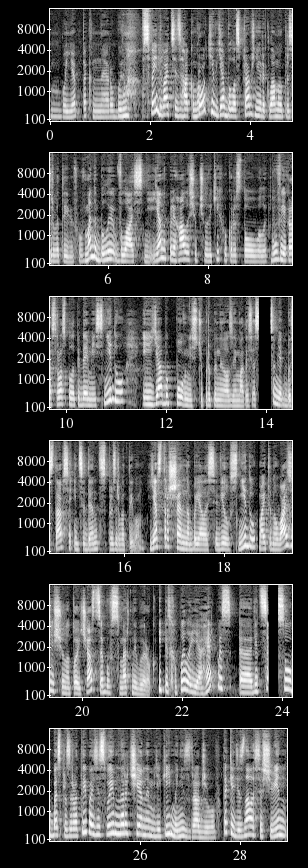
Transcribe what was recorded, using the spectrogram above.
бо я б так не робила. В свої 20 з гаком років я була справжньою рекламою презервативів. В мене були власні. Я наполягала, щоб чоловіки їх використовували. Був якраз розпал епідемії СНІДу, і я би повністю припинила займатися сексом, якби стався інцидент з презервативом. Я страшенно боялася ВІЛ СНІДу. Майте на увазі, що на той час це був смертний вирок. І підхопила я герпес е, від сексу без презерватива зі своїм нареченим, який мені зраджував. Так я дізналася, що він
